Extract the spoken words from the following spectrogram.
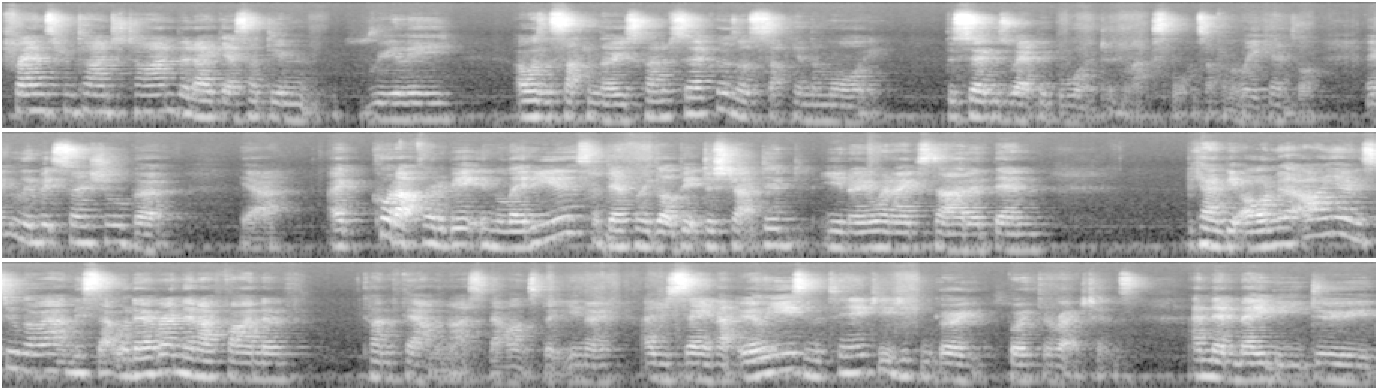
friends from time to time, but I guess I didn't really. I wasn't stuck in those kind of circles. I was stuck in the more the circles where people weren't doing like sports and stuff on the weekends or maybe a little bit social. But yeah, I caught up for it a bit in the later years. I definitely got a bit distracted. You know, when I started then became a bit older, like, oh yeah, we still go out and this, that, whatever. And then I kind of kind of found a nice balance. But you know, as you say, in that early years, in the teenage years, you can go both directions. And then maybe you do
